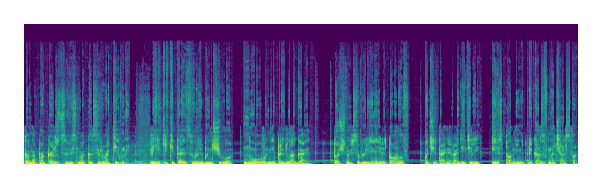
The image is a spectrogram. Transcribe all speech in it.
то она покажется весьма консервативной. Великий китаец вроде бы ничего нового не предлагает. Точное соблюдение ритуалов, почитание родителей и исполнение приказов начальства.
